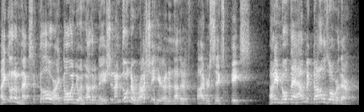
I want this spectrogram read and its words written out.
I go to Mexico or I go into another nation. I'm going to Russia here in another five or six weeks. I don't even know if they have McDonald's over there.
